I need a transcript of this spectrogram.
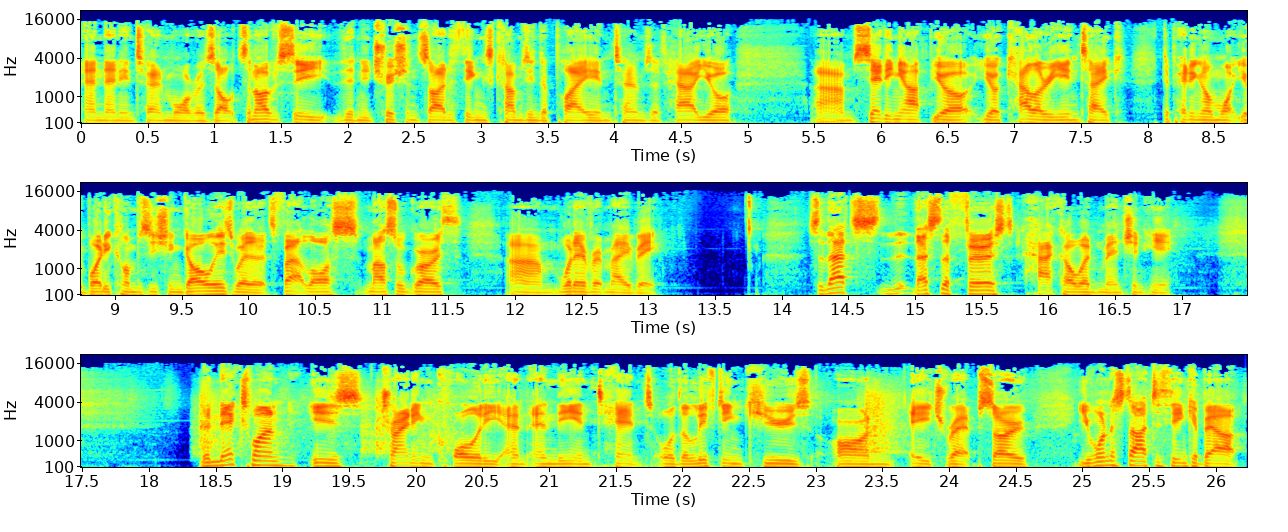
and then in turn more results. And obviously the nutrition side of things comes into play in terms of how you're um, setting up your your calorie intake depending on what your body composition goal is, whether it's fat loss, muscle growth, um, whatever it may be. So that's that's the first hack I would mention here. The next one is training quality and, and the intent or the lifting cues on each rep. So you want to start to think about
